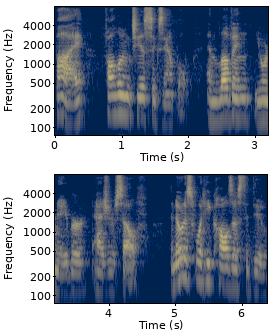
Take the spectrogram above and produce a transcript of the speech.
by following Jesus' example and loving your neighbor as yourself. And notice what he calls us to do.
